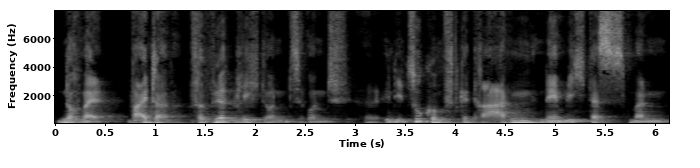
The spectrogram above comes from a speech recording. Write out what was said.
nochmal weiter verwirklicht und, und äh, in die Zukunft getragen, nämlich, dass man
